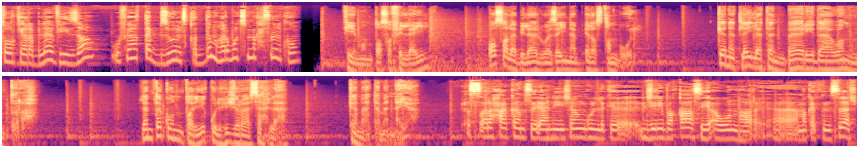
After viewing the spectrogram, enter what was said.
تركيا راه بلا فيزا وفيها طب زوين متقدم هربوا تماك أحسن لكم. في منتصف الليل وصل بلال وزينب إلى اسطنبول. كانت ليلة باردة وممطرة. لم تكن طريق الهجرة سهلة كما تمنيا. الصراحة كانت يعني شنو نقول لك التجربه قاسية اول نهار آه، ما كتنساش.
